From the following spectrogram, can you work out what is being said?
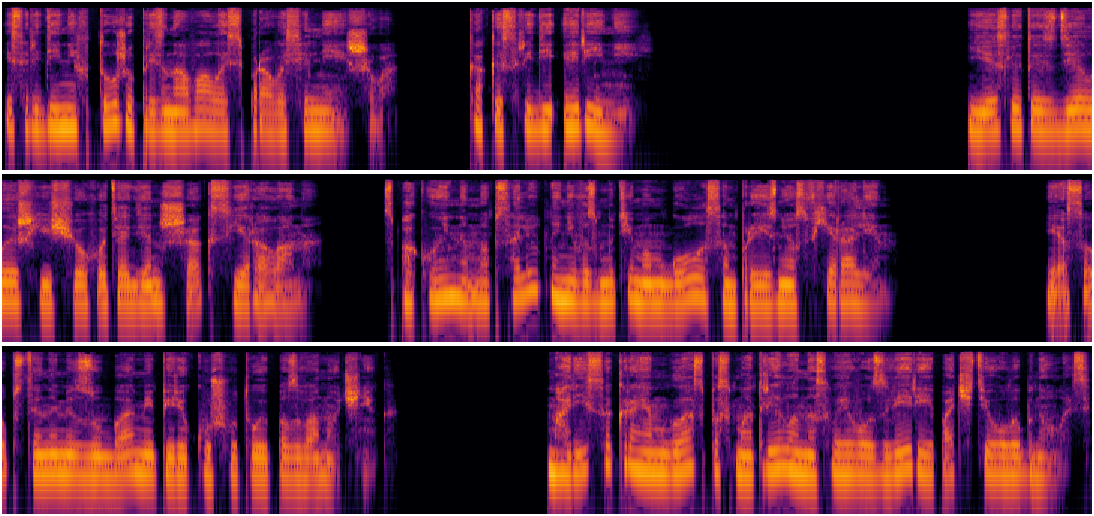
и среди них тоже признавалось право сильнейшего, как и среди эриней. «Если ты сделаешь еще хоть один шаг с Яролана», спокойным, абсолютно невозмутимым голосом произнес Фхеролин, я собственными зубами перекушу твой позвоночник». Мариса краем глаз посмотрела на своего зверя и почти улыбнулась.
